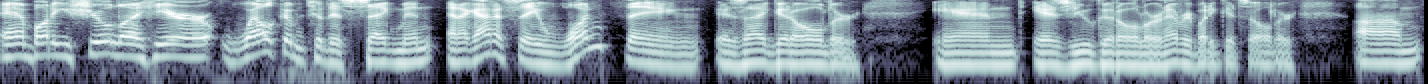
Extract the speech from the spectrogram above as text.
And Buddy Shula here. Welcome to this segment. And I got to say one thing as I get older and as you get older and everybody gets older, um,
